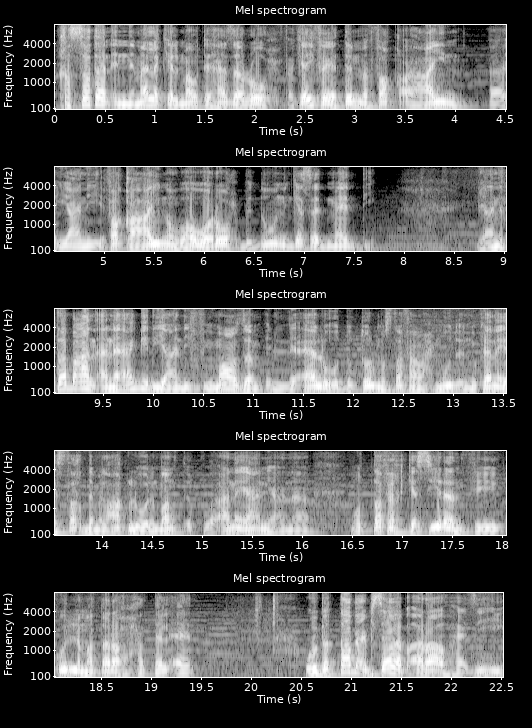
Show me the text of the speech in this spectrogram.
خاصة إن ملك الموت هذا روح فكيف يتم فقع عين يعني فقع عينه وهو روح بدون جسد مادي. يعني طبعا أنا أجد يعني في معظم اللي قاله الدكتور مصطفى محمود إنه كان يستخدم العقل والمنطق وأنا يعني أنا متفق كثيرا في كل ما طرحه حتى الآن. وبالطبع بسبب آرائه هذه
